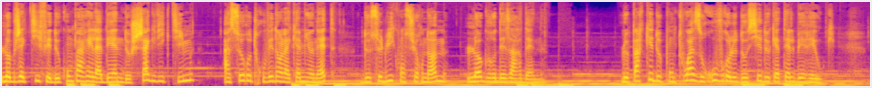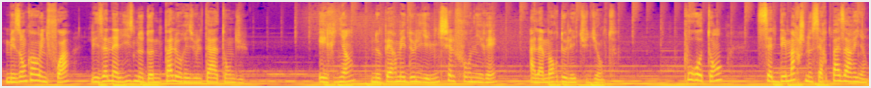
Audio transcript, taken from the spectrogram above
L'objectif est de comparer l'ADN de chaque victime à se retrouver dans la camionnette de celui qu'on surnomme l'ogre des Ardennes le parquet de Pontoise rouvre le dossier de Catel Bereouk. Mais encore une fois, les analyses ne donnent pas le résultat attendu. et rien ne permet de lier Michel Fourniret à la mort de l'étudiante. Pour autant, cette démarche ne sert pas à rien.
